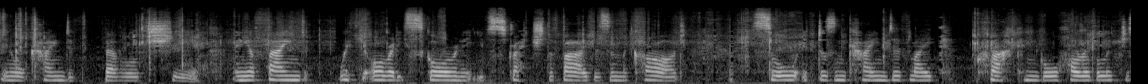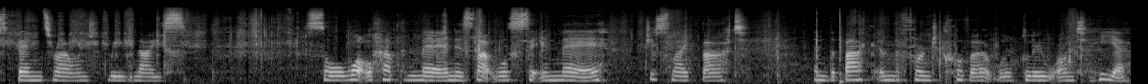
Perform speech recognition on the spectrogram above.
you know kind of beveled shape. And you'll find with you already scoring it you've stretched the fibres in the card. So it doesn't kind of like crack and go horrible. It just bends round really nice. So what will happen then is that will sit in there just like that and the back and the front cover will glue onto here.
